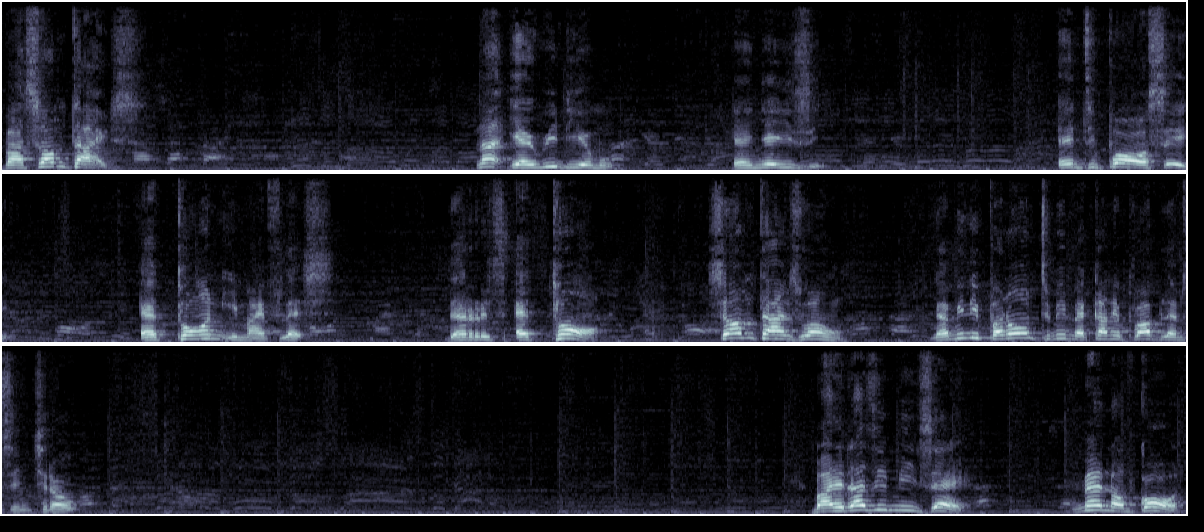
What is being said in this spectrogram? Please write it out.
but sometimes na yɛn widie mu. Ɛnyɛ easy. Nti paul say a thorn in my flesh. There is a thorn. Sometimes wɔn nyame nipa no ntumi mɛka ne problems nkyerɛ wo. But it doesn't mean say men of God,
